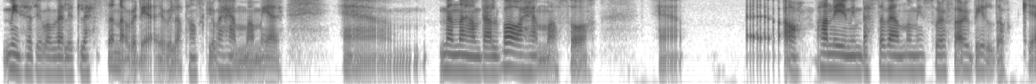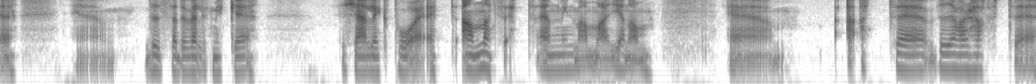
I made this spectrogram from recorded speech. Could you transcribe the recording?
minns jag att jag var väldigt ledsen över det. Jag ville att han skulle vara hemma mer. Eh, men när han väl var hemma så eh, eh, ja, han är ju min bästa vän och min stora förebild och eh, eh, visade väldigt mycket kärlek på ett annat sätt än min mamma genom eh, att eh, vi har haft eh,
